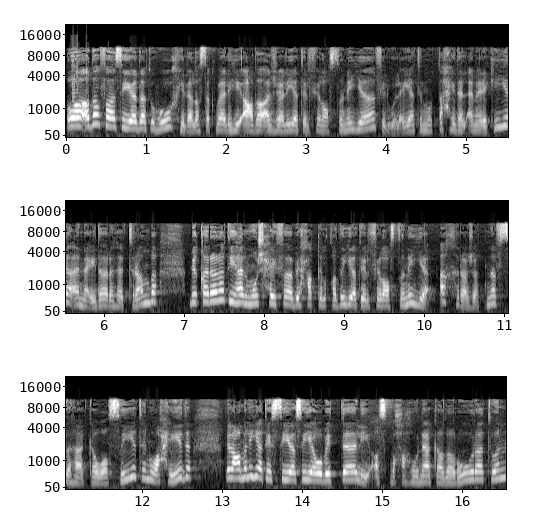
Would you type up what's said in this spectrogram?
وأضاف سيادته خلال استقباله أعضاء الجالية الفلسطينية في الولايات المتحدة الأمريكية أن إدارة ترامب بقراراتها المجحفة بحق القضية الفلسطينية أخرجت نفسها كوسيط وحيد للعملية السياسية وبالتالي أصبح هناك ضرورة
